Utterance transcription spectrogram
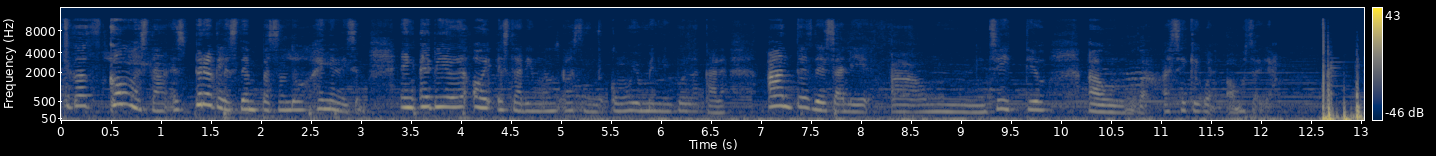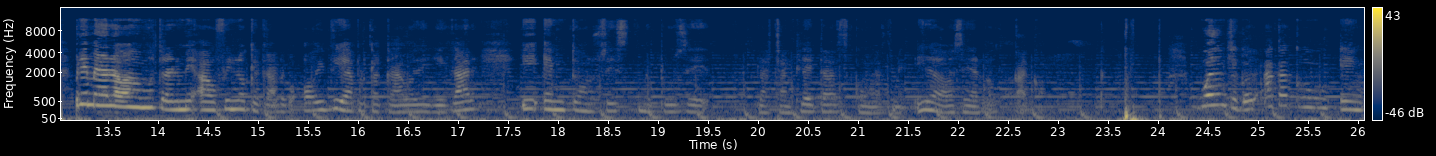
chicos, ¿cómo están? Espero que les estén pasando genialísimo. En el video de hoy estaremos haciendo como yo me limpio la cara antes de salir a un sitio, a un lugar. Así que bueno, vamos allá. Primero les voy a mostrar mi outfit, lo que cargo hoy día porque acabo de llegar y entonces me puse las chancletas con las medidas, voy a enseñar lo que cargo. Bueno chicos, acá con, en,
